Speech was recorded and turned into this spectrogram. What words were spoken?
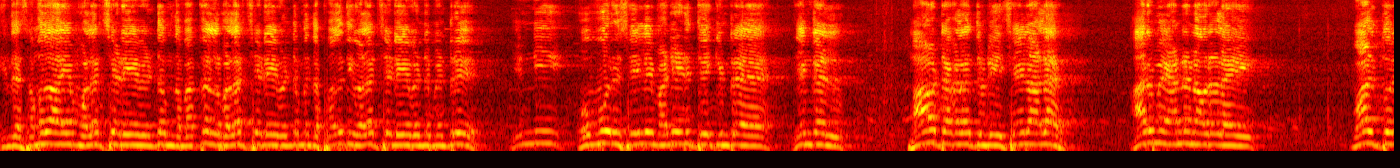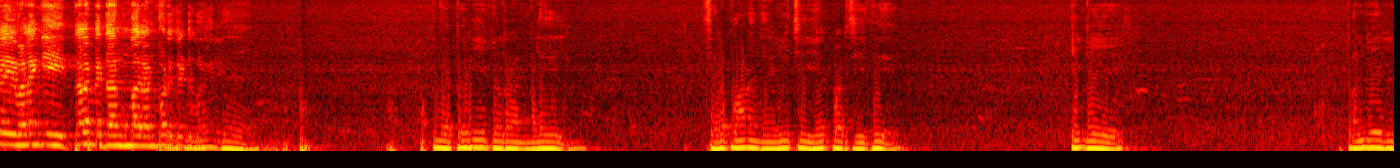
இந்த சமுதாயம் வளர்ச்சி அடைய வேண்டும் இந்த மக்கள் வளர்ச்சி அடைய வேண்டும் இந்த பகுதி வளர்ச்சி அடைய வேண்டும் என்று எண்ணி ஒவ்வொரு செயலையும் அடியெடுத்து வைக்கின்ற எங்கள் மாவட்ட கழகத்தினுடைய செயலாளர் அருமை அண்ணன் அவர்களை வாழ்த்துறை வழங்கி தலைமை தாங்குமாறு அன்போடு கேட்டுக்கொள்கிறேன். இந்த இந்த பெரிய கல்ரான் மலையில் சிறப்பான இந்த நிகழ்ச்சியை ஏற்பாடு செய்து இங்கே பல்வேறு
